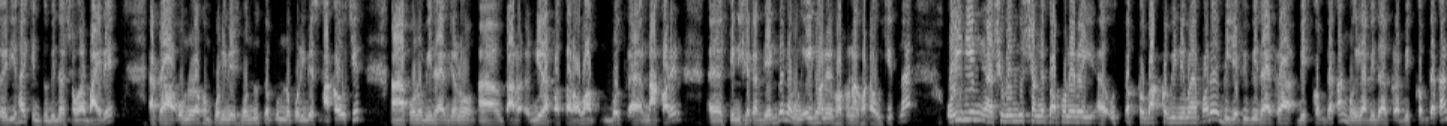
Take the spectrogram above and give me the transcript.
তৈরি হয়, কিন্তু বিধানসভার বাইরে একটা অন্যরকম পরিবেশ, বন্ধুত্বপূর্ণ পরিবেশ থাকা উচিত। কোনো বিধায়ক যেন তার নিরাপত্তার অভাব বোধ না করেন তিনি সেটা দেখবেন এবং এই ধরনের ঘটনা ঘটা উচিত নয়। ওই দিন শুভেন্দুর সঙ্গে তপনের ওই উত্তপ্ত বাক্য বিনিময়ের পরে বিজেপি বিধায়করা বিক্ষোভ দেখান, মহিলা বিধায়করা বিক্ষোভ দেখান।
